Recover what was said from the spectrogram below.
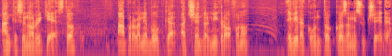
anche se non richiesto, apro la mia bocca, accendo il microfono e vi racconto cosa mi succede.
